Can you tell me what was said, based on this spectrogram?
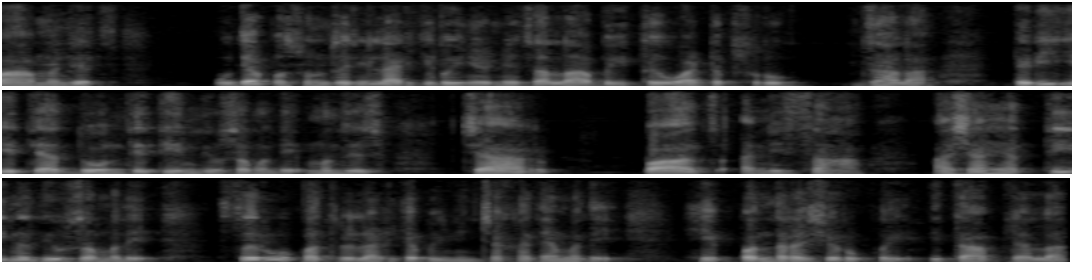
पहा म्हणजेच उद्यापासून जरी लाडकी बहीण योजनेचा लाभ इथं वाटप सुरू झाला तरी येत्या दोन ते तीन दिवसामध्ये म्हणजेच चार पाच आणि सहा अशा ह्या तीन दिवसामध्ये सर्व पात्र लाडक्या बहिणींच्या खात्यामध्ये हे पंधराशे रुपये इथं आपल्याला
